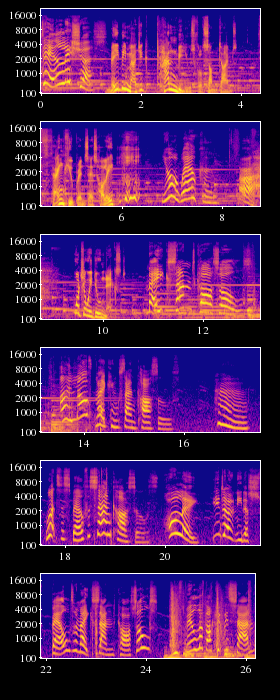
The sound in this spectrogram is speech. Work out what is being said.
Delicious. Maybe magic can be useful sometimes. Thank you, Princess Holly. You're welcome. Ah, what shall we do next? Make sandcastles. I love making sandcastles. Hmm, what's a spell for sandcastles? Holly, you don't need a spell to make sandcastles. You fill the bucket with sand.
